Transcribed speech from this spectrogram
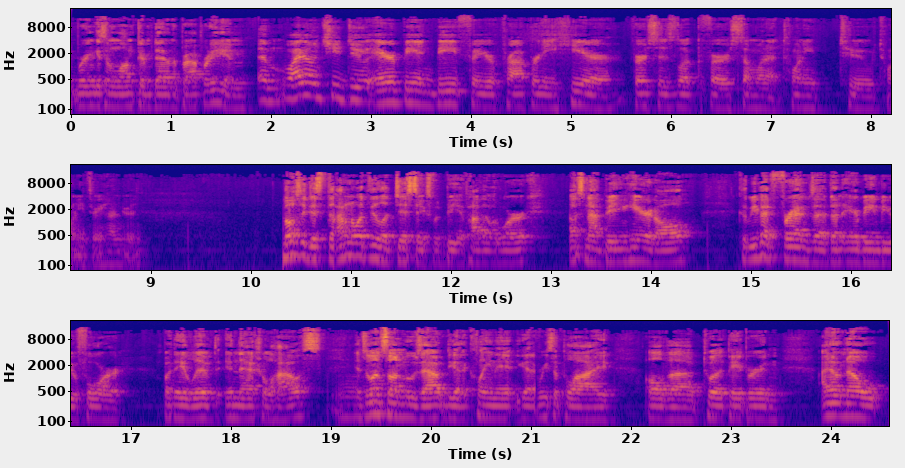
we're gonna get some long term debt on the property. And And why don't you do Airbnb for your property here versus look for someone at 22, 2300? mostly just the, I don't know what the logistics would be of how that would work. Us not being here at all, because we've had friends that have done Airbnb before, but they lived in the actual house. Mm-hmm. And so once someone moves out, you got to clean it, you got to resupply all the toilet paper, and I don't know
